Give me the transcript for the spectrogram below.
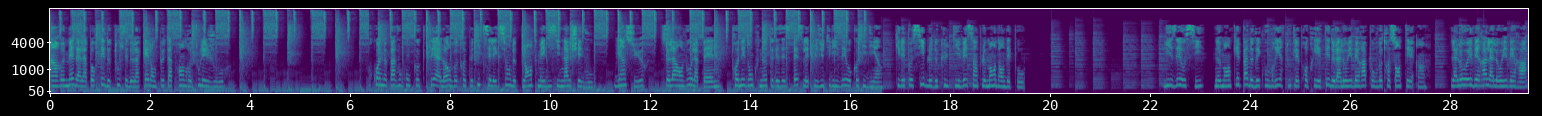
un remède à la portée de tous et de laquelle on peut apprendre tous les jours. Pourquoi ne pas vous concocter alors votre petite sélection de plantes médicinales chez vous? Bien sûr, cela en vaut la peine, prenez donc note des espèces les plus utilisées au quotidien, qu'il est possible de cultiver simplement dans des pots. Lisez aussi, ne manquez pas de découvrir toutes les propriétés de l'aloe vera pour votre santé 1. L'aloe vera L'aloe vera,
